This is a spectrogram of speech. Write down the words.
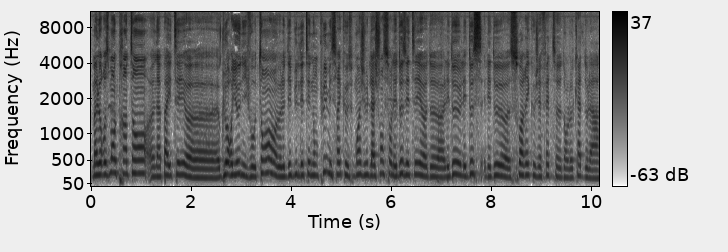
Malheureusement, le printemps n'a pas été glorieux niveau temps, le début de l'été non plus, mais c'est vrai que moi j'ai eu de la chance sur les deux étés, de, les deux, les deux, les deux soirées que j'ai faites dans le cadre de la,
